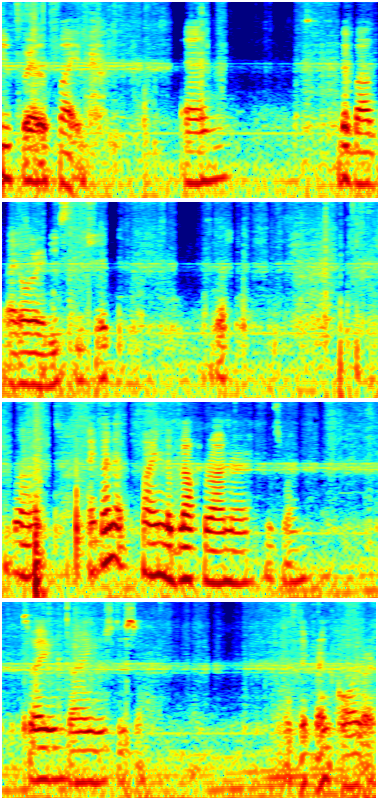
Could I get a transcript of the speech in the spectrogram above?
April 5. And the bag, I already stitched it. But, but I cannot find the black runner, this one. So I'm gonna use this one. Different color.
